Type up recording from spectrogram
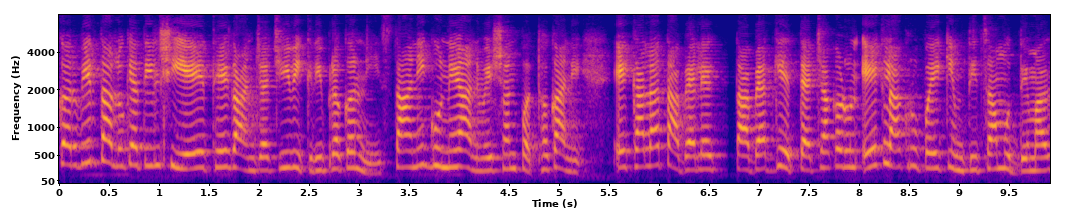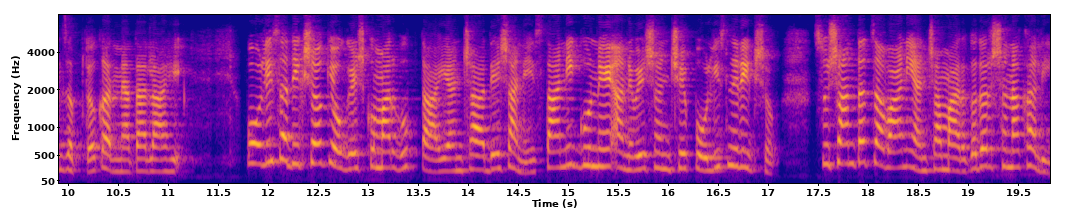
करवीर तालुक्यातील शिये येथे गांजाची विक्री प्रकरणी स्थानिक गुन्हे अन्वेषण पथकाने एकाला ताब्याले ताब्यात घेत त्याच्याकडून एक लाख रुपये किमतीचा मुद्देमाल जप्त करण्यात आला आहे. पोलीस अधीक्षक योगेश कुमार गुप्ता यांच्या आदेशाने स्थानिक गुन्हे अन्वेषणचे पोलीस निरीक्षक सुशांत चव्हाण यांच्या मार्गदर्शनाखाली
